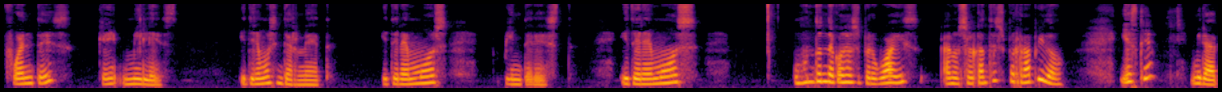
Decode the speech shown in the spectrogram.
fuentes, que hay miles. Y tenemos internet, y tenemos Pinterest, y tenemos un montón de cosas súper guays a nuestro alcance súper rápido. Y es que, mirad,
